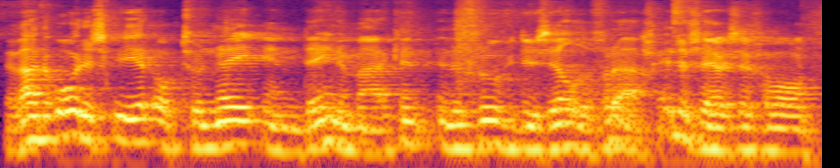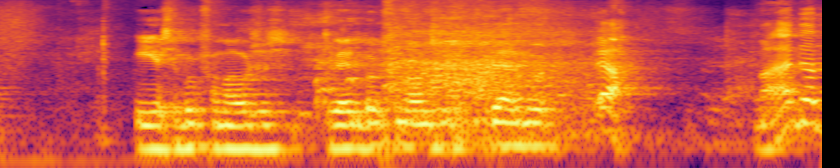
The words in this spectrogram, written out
We waren ooit eens keer op tournee in Denemarken en dan vroeg ik dezelfde vraag. En toen zeiden ze gewoon, eerste boek van Mozes, tweede boek van Mozes, derde boek. Ja, maar dat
